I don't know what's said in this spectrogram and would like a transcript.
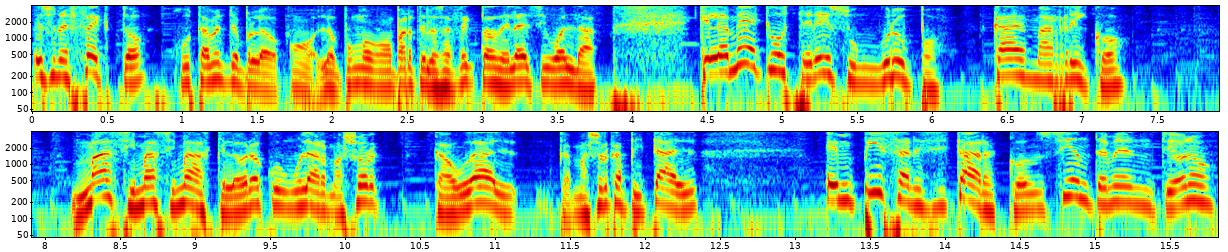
es un efecto, justamente lo, como- lo pongo como parte de los efectos de la desigualdad, que la medida que vos tenés un grupo cada vez más rico, más y más y más, que logró acumular mayor caudal, ca- mayor capital, empieza a necesitar, conscientemente o no,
